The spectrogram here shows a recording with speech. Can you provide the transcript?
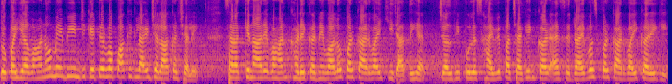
दो पहिया वाहनों में भी इंडिकेटर व पार्किंग लाइट जलाकर चले। सड़क किनारे वाहन खड़े करने वालों पर कार्रवाई की जाती है। जल्द ही पुलिस हाईवे पर चेकिंग कर ऐसे ड्राइवर्स पर कार्रवाई करेगी।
